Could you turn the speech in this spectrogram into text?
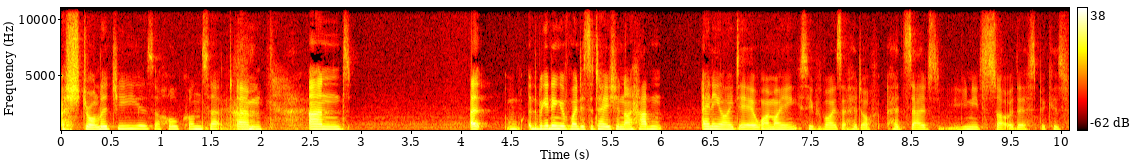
astrology as a whole concept. Um, and at, at the beginning of my dissertation, I hadn't any idea why my supervisor had off, had said you need to start with this because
